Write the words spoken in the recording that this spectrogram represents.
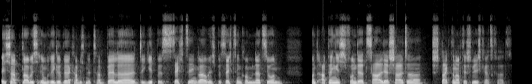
Ich habe, glaube ich, im Regelwerk habe ich eine Tabelle, die geht bis 16, glaube ich, bis 16 Kombinationen. Und abhängig von der Zahl der Schalter steigt dann auch der Schwierigkeitsgrad.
